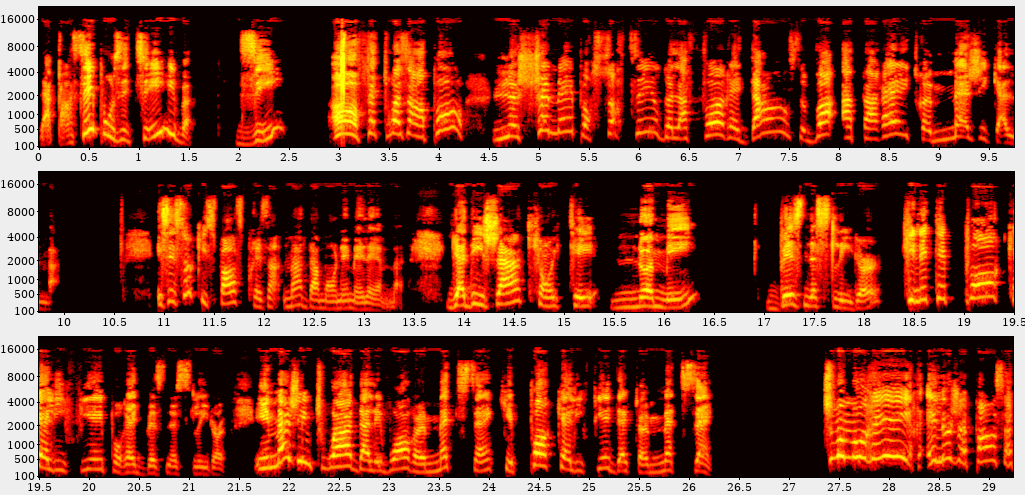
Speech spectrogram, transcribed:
La pensée positive dit, oh, faites-toi-en pas, le chemin pour sortir de la forêt dense va apparaître magicalement. Et c'est ça qui se passe présentement dans mon MLM. Il y a des gens qui ont été nommés business leader qui n'étaient pas qualifiés pour être business leader. Imagine-toi d'aller voir un médecin qui n'est pas qualifié d'être un médecin tu vas mourir. Et là, je pense à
